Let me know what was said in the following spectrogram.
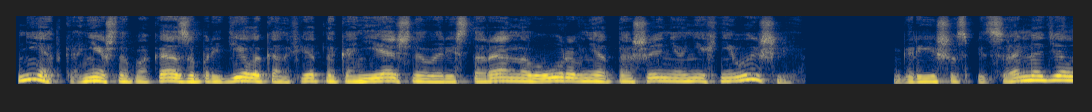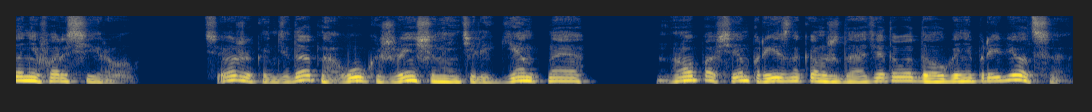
Нет, конечно, пока за пределы конфетно-коньячного и ресторанного уровня отношения у них не вышли. Гриша специально дело не форсировал. Все же кандидат наук, женщина интеллигентная, но по всем признакам ждать этого долго не придется.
